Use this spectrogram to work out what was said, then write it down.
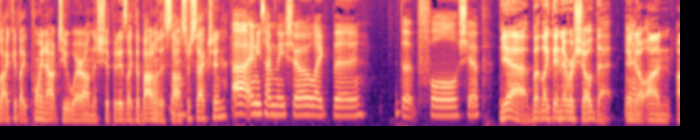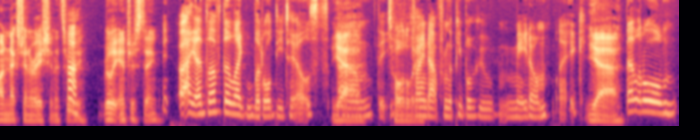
I could like point out to you where on the ship it is, like the bottom of the saucer section. Uh, anytime they show like the the full ship, Yeah, but like they never showed that, you Yeah. know, on on Next Generation. It's really really interesting. I, I love the like little details. Yeah, um, that you totally. find out from the people who made them. Like Yeah. that little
